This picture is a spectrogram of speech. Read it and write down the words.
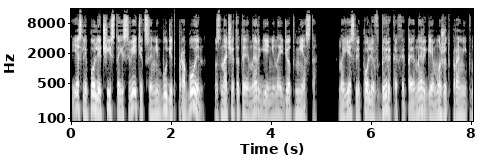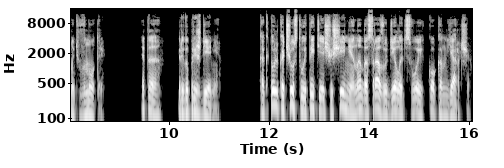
Если поле чисто и светится, не будет пробоин, значит, эта энергия не найдет места. Но если поле в дырках, эта энергия может проникнуть внутрь. Это предупреждение. Как только чувствует эти ощущения, надо сразу делать свой кокон ярче.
